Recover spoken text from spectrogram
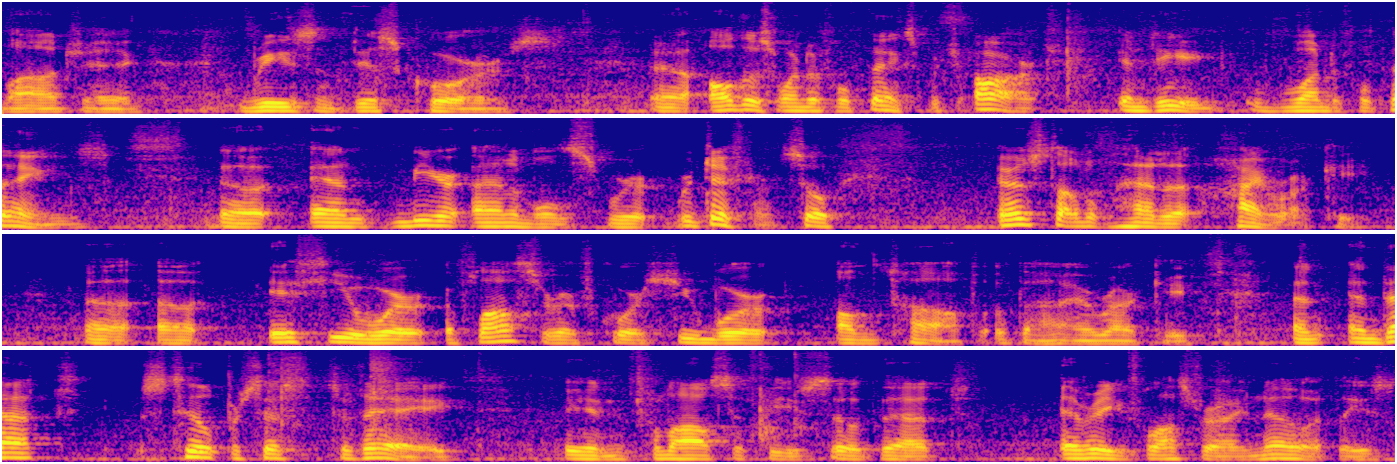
logic, reasoned discourse, uh, all those wonderful things, which are indeed wonderful things. Uh, and mere animals were, were different. So Aristotle had a hierarchy. Uh, uh, if you were a philosopher, of course, you were on top of the hierarchy. And, and that still persists today in philosophy, so that every philosopher I know, at least,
